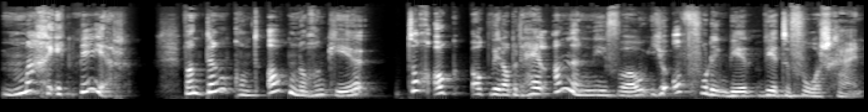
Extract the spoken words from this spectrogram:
mag ik meer? Want dan komt ook nog een keer, toch ook, ook weer op een heel ander niveau, je opvoeding weer, weer tevoorschijn.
